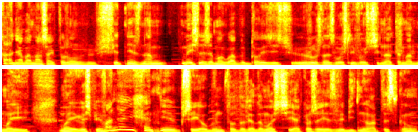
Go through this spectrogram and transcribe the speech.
Hania Banasza, którą świetnie znam, myślę, że mogłaby powiedzieć różne złośliwości na temat mojej, mojego śpiewania i chętnie przyjąłbym to do wiadomości, jako że jest wybitną artystką.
